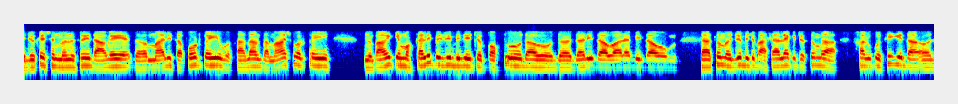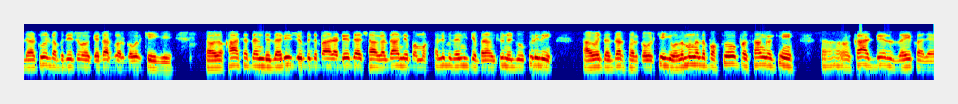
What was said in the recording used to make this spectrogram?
ایجوکیشن منسټري د هغه د مالی سپورټ کوي استادان ته معاش ورکوي نو باغی کې مختلفې ژبې دي چې پښتو دا او د دری دا او عربي دا او دا څومره ژبې چې په اصله کې چې څومره خلکو سیږي دا د ټول د بدې ژبو کې درس ورکول کیږي او د خاصه د دري ژبې لپاره ډېر زیات شاګردان یې په مختلفو ځایونو کې برانچونه جوړ کړي دي او ته درس ورکول کېږي خو زمونږ د پښتو په څانګه کې کار ډېر ضعیفه دی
